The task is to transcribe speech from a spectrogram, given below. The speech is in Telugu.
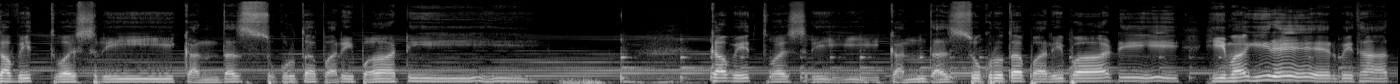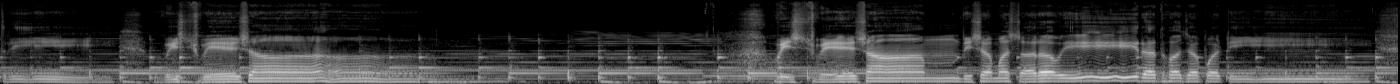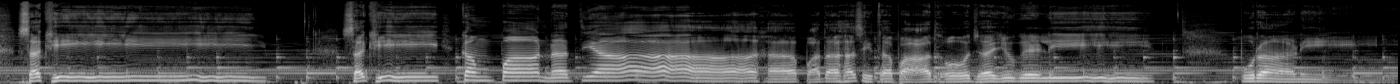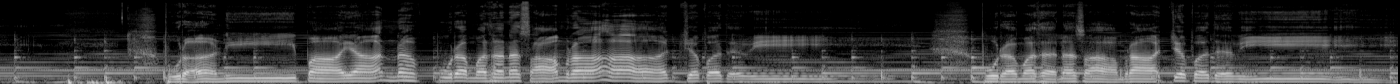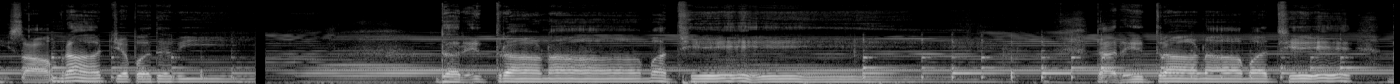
कवित्वश्रीकन्दस्सुकृतपरिपाटी कवित्वश्रीकन्दस्सुकृतपरिपाटी हिमगिरेर्विधात्री विश्वेशा विश्वेशान् विषमशरवीरध्वजपटी सखी। सखी कम्पानद्याः पदहसितपादोजयुगळी। पुराणी पुराणी पायान्नः पुरमथनसाम्राज्यपदवी पुरमथनसाम्राज्यपदवी साम्राज्यपदवी। दरिद्राणामध्ये। दरिद्राणामध्ये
